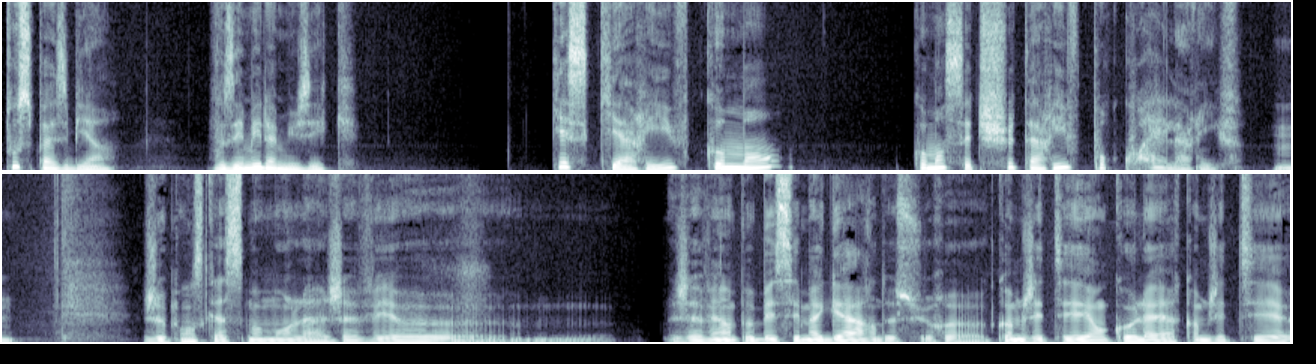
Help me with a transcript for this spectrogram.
Tout se passe bien, vous aimez la musique. Qu'est-ce qui arrive? Comment comment cette chute arrive Pourquoi elle arrive Je pense qu'à ce moment-là, j'avais euh, j'avais un peu baissé ma garde sur euh, comme j'étais en colère, comme j'étais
